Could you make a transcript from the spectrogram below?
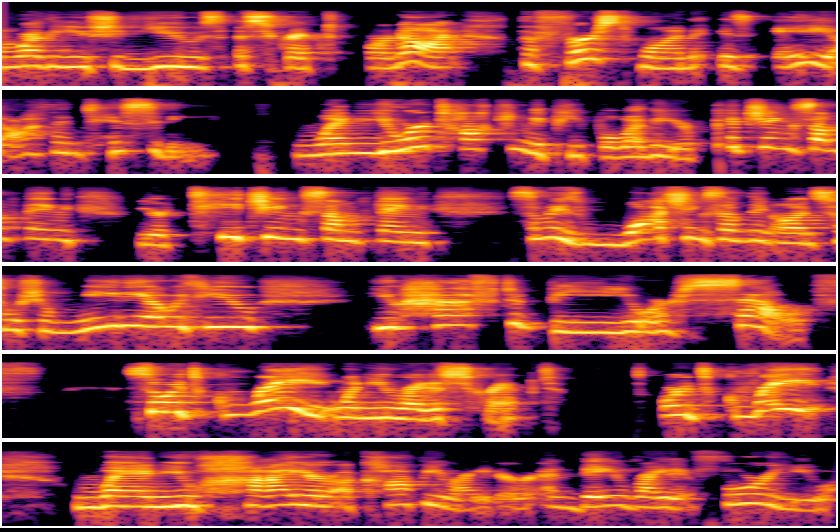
of whether you should use a script or not. The first one is A, authenticity. When you're talking to people, whether you're pitching something, you're teaching something, somebody's watching something on social media with you, you have to be yourself. So it's great when you write a script, or it's great when you hire a copywriter and they write it for you.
